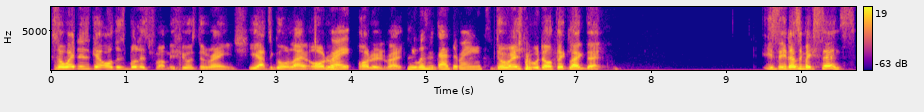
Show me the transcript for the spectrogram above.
So where did he get all these bullets from? If he was deranged, he had to go online and order Right. it, order it, right? He wasn't that deranged. deranged people don't think like that. You see, it doesn't make sense.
